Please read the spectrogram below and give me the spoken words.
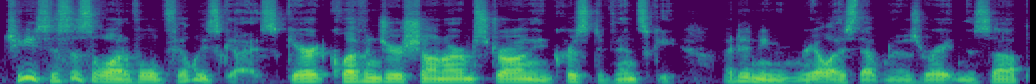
Geez, this is a lot of old Phillies guys. Garrett Cleavinger, Shawn Armstrong, and Chris Devenski. I didn't even realize that when I was writing this up.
